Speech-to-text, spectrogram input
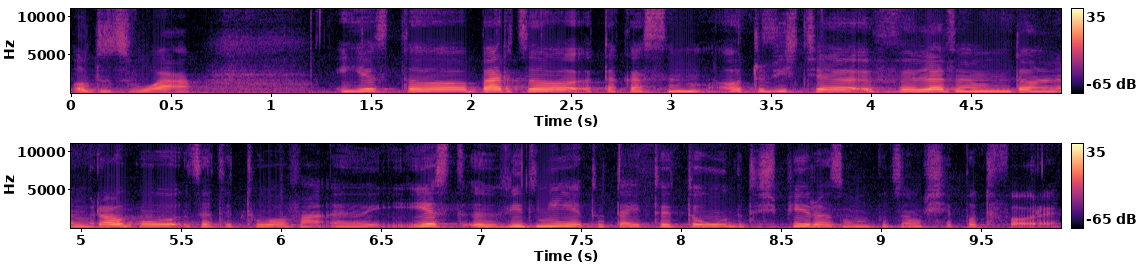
od zła. Jest to bardzo taka, oczywiście w lewym dolnym rogu zatytułowa, y, jest, widnieje tutaj tytuł, gdy śpi rozum, budzą się potwory.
